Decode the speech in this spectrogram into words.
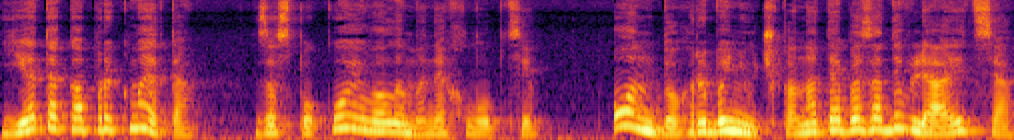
Є така прикмета, заспокоювали мене хлопці. Ондо, гребенючка, на тебе задивляється.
